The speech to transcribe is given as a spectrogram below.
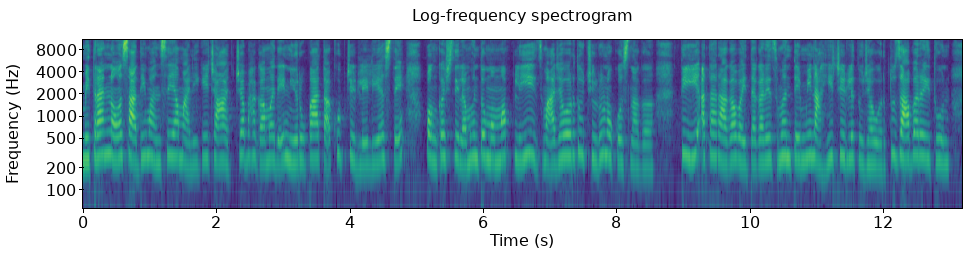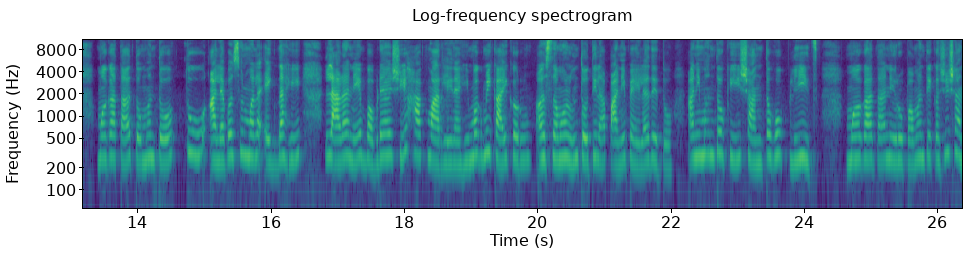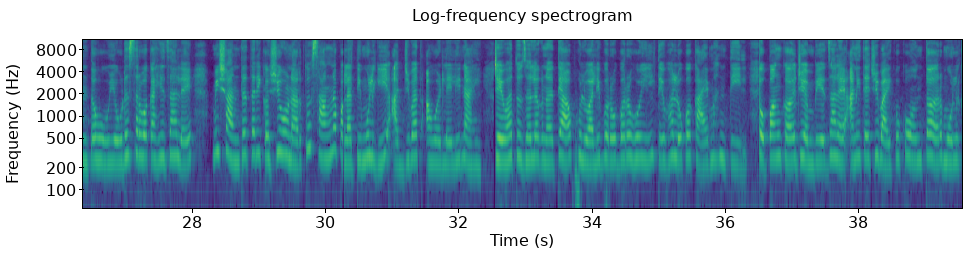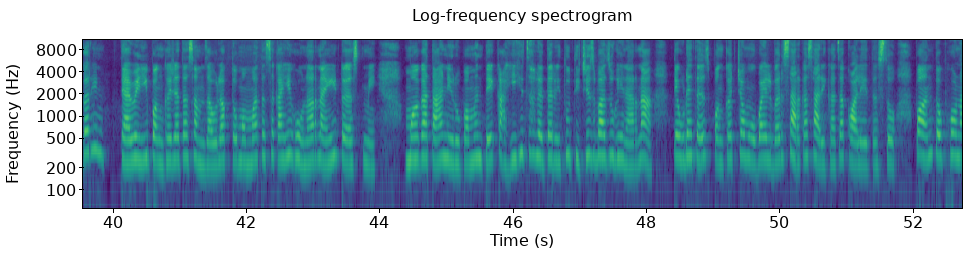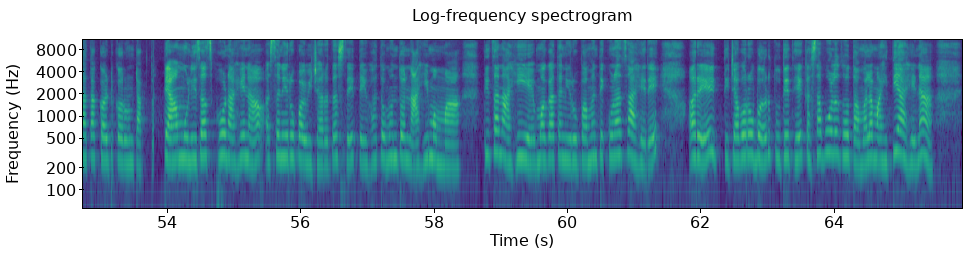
मित्रांनो साधी माणसे या मालिकेच्या आजच्या भागामध्ये निरूपा आता खूप चिडलेली असते. पंकज तिला म्हणतो मम्मा प्लीज माझ्यावर तू चिडू नकोस ना गं. ती आता रागा वैतागानेच म्हणते मी नाही चिडले तुझ्यावर तू जा बरं इथून. मग आता तो म्हणतो तू आल्यापासून मला एकदाही लाडाने बबड्याशी हाक मारली नाही मग मी काय करू? असं म्हणून तो तिला पाणी प्यायला देतो आणि म्हणतो की शांत हो प्लीज मग आता निरूपा म्हणते कशी शांत होऊ? एवढं सर्व काही झालंय मी शांत तरी कशी होणार? तू सांग ना मला ती मुलगी अजिबात आवडलेली नाही. जेव्हा तुझं लग्न त्या फुलवाली बरोबर होईल तेव्हा लोक काय म्हणतील? तो पंकज एम बी झालाय आणि त्याची बायको कोण? तर मोलकरीन त्यावेळी पंकज आता समजावू लागतो मम्मा तसं काही होणार नाही ट्रस्ट मी मग आता निरूपा म्हणते काहीही झालं तरी तू तिचीच बाजू घेणार ना? तेवढ्यातच पंकजच्या मोबाईलवर सारखा सारिकाचा कॉल येत असतो पण तो फोन आता कट करून टाकतो. त्या मुलीचाच फोन आहे ना असं निरूपा विचारत असते तेव्हा तो म्हणतो नाही मम्मा तिचा नाही आहे मग आता निरूपा म्हणते कुणाचा आहे रे? अरे तिच्याबरोबर तू तेथे कसा बोलत होता? मला माहिती आहे ना.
